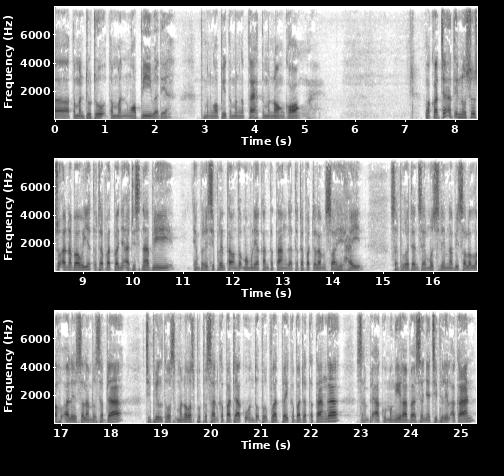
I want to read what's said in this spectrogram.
uh, teman duduk, teman ngopi berarti ya. Teman ngopi, teman ngeteh, teman nongkrong. Waqad ja'atin nususu an-nabawiyah terdapat banyak hadis Nabi yang berisi perintah untuk memuliakan tetangga. Terdapat dalam sahihain. Sabura dan saya Muslim Nabi Shallallahu Alaihi Wasallam bersabda, Jibril terus menerus berpesan kepadaku untuk berbuat baik kepada tetangga sampai aku mengira bahasanya Jibril akan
